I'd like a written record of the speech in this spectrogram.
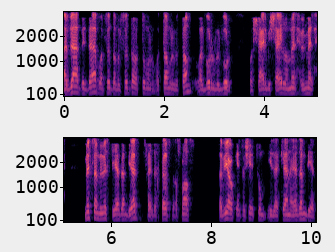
الذهب بالذهب والفضة بالفضة والتمر, والتمر بالتمر والبر بالبر والشعير بالشعير والملح بالملح. مثلا بمثل يدا بيد فإذا اختلفت الأصناف فبيعوا كيف شئتم إذا كان يدا بيد.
